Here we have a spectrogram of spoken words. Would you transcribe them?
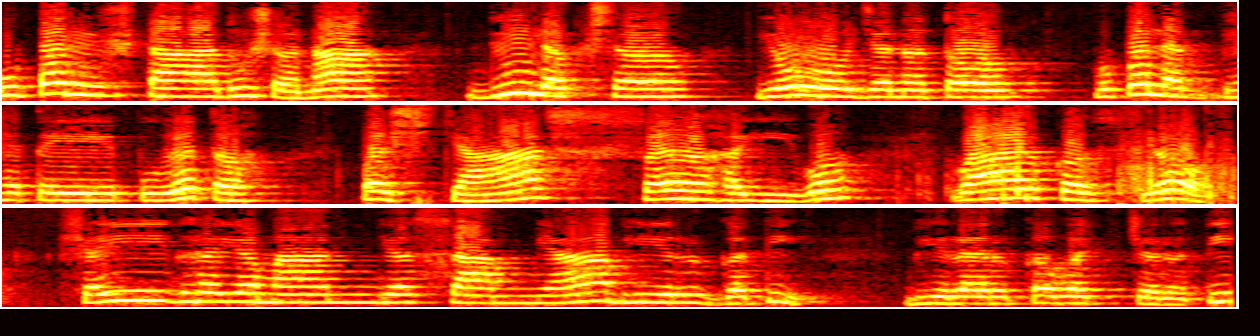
उपरिष्टादुशना द्विलक्ष योजनत उपलभ्यते पुरतः पश्चात्सहैव वार्कस्य शैघ्रयमान्यसाम्याभिर्गतिभिरर्कवच्चरति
